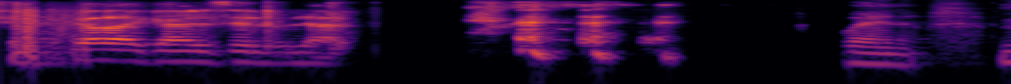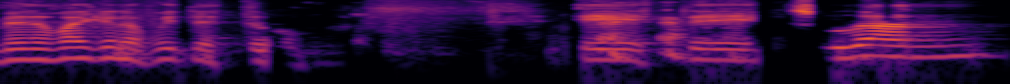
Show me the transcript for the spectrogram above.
Se me acaba de caer el celular. Bueno, menos mal que no fuiste tú. Este, Sudán,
